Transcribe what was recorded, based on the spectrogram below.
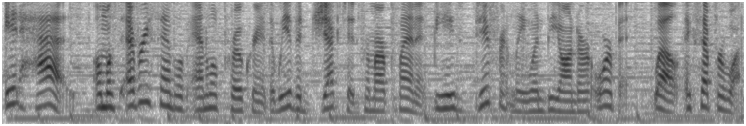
it has. Almost every sample of animal procreant that we have ejected from our planet behaves differently when beyond our orbit. Well, except for one.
